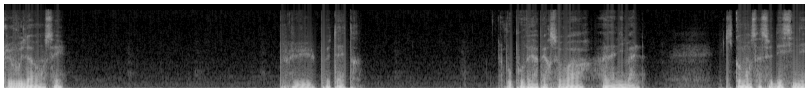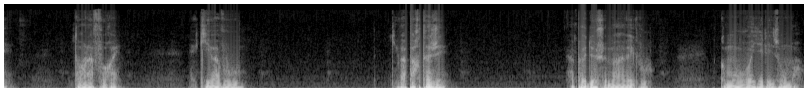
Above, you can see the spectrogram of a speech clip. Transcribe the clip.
Plus vous avancez, plus peut-être vous pouvez apercevoir un animal qui commence à se dessiner dans la forêt et qui va vous qui va partager un peu de chemin avec vous. Comment vous voyez les ombres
